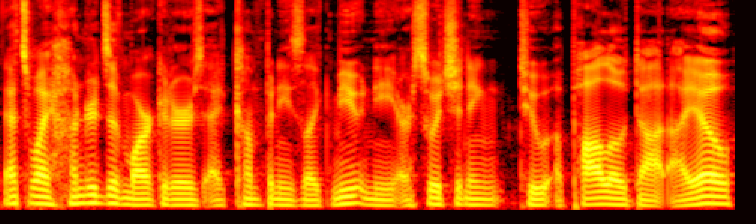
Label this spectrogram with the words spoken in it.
That's why hundreds of marketers at companies like Mutiny are switching to Apollo.io.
